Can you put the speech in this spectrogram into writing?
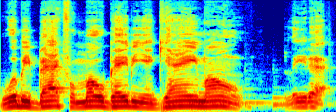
We'll be back for Mo Baby and Game On. Leave that.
